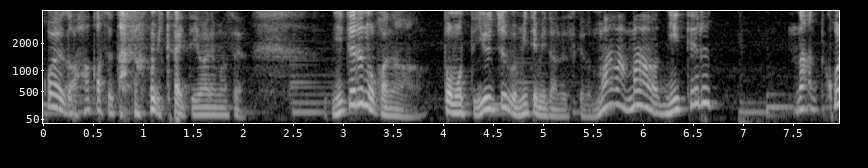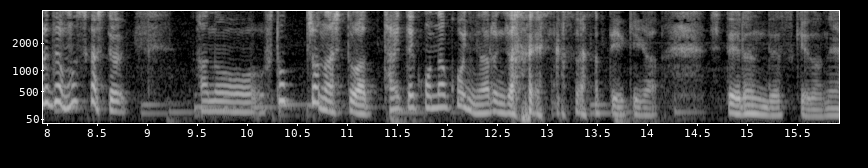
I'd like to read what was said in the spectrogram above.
声が博士太郎みたいって言われません。似てるのかな？と思って YouTube 見てみたんですけどまあまあ似てる。なこれでももしかしてあの太っちょな人は大抵こんな声になるんじゃないかなっていう気がしてるんですけどね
